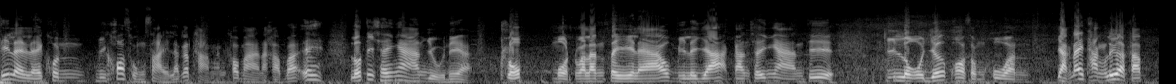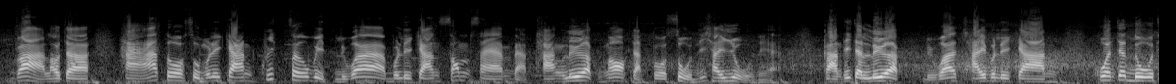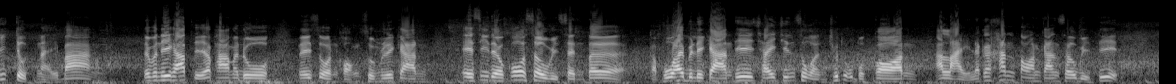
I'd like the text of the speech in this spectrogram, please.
ากที่หลาย ๆ คนมีข้อสงสัยแล้วก็ถามกันเข้ามานะครับ ว่าเอ๊ะรถที่ใช้งานอยู่เนี่ยครบหมดวารันตีแล้วมีระยะการใช้งานที่กิโลเยอะพอสมควร อยากได้ทางเลือกครับว่าเราจะหาตัวศูนย์บริการ Quick Service หรือว่าบริการซ่อมแซมแบบทางเลือกนอกจากตัวศูนย์ที่ใช้อยู่เนี่ยการที่จะเลือกหรือว่าใช้บริการ ควรจะดูที่จุดไหนบ้าง ในวันนี้ครับเดี๋ยวจะพามาดูในส่วนของศูนย์บริการ AC Delco Service Center กับผู้ให้บริการที่ใช้ชิ้นส่วนชุดอุปกรณ์อะไหล่และก็ขั้นตอนการเซอร์วิสที่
